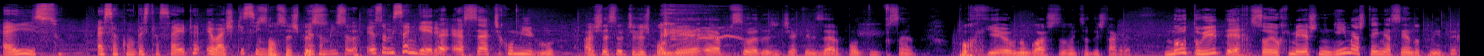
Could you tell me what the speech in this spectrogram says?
É isso. Essa conta está certa? Eu acho que sim. São seis Eu pessoas. também sou, eu sou miçangueira. É, é sete comigo. A chance de eu te responder é absurda, gente. É aquele 0,1%. Porque eu não gosto muito do Instagram. No Twitter, sou eu que mexo. Ninguém mais tem minha senha do Twitter.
